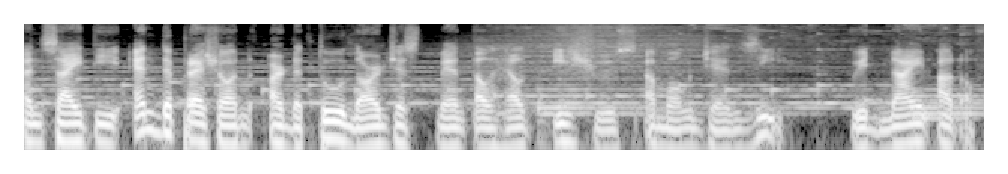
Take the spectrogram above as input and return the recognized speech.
anxiety and depression are the two largest mental health issues among Gen Z, with 9 out of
